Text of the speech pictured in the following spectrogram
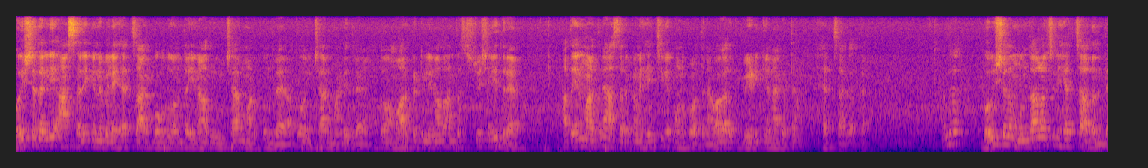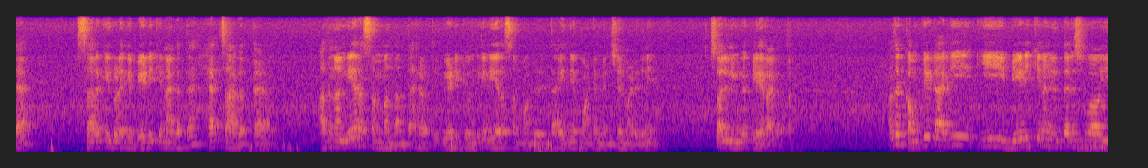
ಭವಿಷ್ಯದಲ್ಲಿ ಆ ಸರಕಿನ ಬೆಲೆ ಹೆಚ್ಚಾಗಬಹುದು ಅಂತ ಏನಾದರೂ ವಿಚಾರ ಮಾಡ್ಕೊಂಡ್ರೆ ಅಥವಾ ವಿಚಾರ ಮಾಡಿದರೆ ಅಥವಾ ಮಾರುಕಟ್ಟೆಯಲ್ಲಿ ಏನಾದರೂ ಅಂಥ ಸಿಚುವೇಶನ್ ಇದ್ದರೆ ಆತ ಏನು ಮಾಡ್ತಾನೆ? ಆ ಸರಕನ್ನು ಹೆಚ್ಚಿಗೆ ಕೊಂಡ್ಕೊಳ್ತಾನೆ. ಅವಾಗ ಅದಕ್ಕೆ ಬೇಡಿಕೆ ಏನಾಗುತ್ತೆ? ಹೆಚ್ಚಾಗತ್ತೆ. ಅಂದರೆ ಭವಿಷ್ಯದ ಮುಂದಾಲೋಚನೆ ಹೆಚ್ಚಾದಂತೆ ಸರಕುಗಳಿಗೆ ಬೇಡಿಕೆ ಏನಾಗುತ್ತೆ? ಹೆಚ್ಚಾಗುತ್ತೆ. ಅದನ್ನು ನೇರ ಸಂಬಂಧ ಅಂತ ಹೇಳ್ತೀವಿ. ಬೇಡಿಕೆಯೊಂದಿಗೆ ನೇರ ಸಂಬಂಧದಿಂದ ಐದನೇ ಪಾಯಿಂಟನ್ನು ಮೆನ್ಷನ್ ಮಾಡಿದ್ದೀನಿ. ಸೊ ಅಲ್ಲಿ ನಿಮಗೆ ಕ್ಲಿಯರ್ ಆಗುತ್ತೆ. ಅಂದರೆ ಕಂಪ್ಲೀಟಾಗಿ ಈ ಬೇಡಿಕೆಯನ್ನು ನಿರ್ಧರಿಸುವ ಈ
